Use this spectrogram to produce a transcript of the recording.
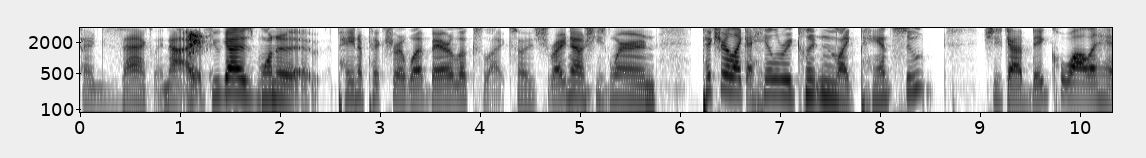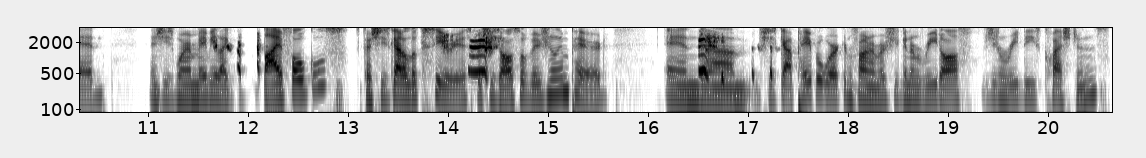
exactly. Now, if you guys want to paint a picture of what Bear looks like, so she, right now she's wearing picture like a Hillary Clinton like pantsuit. She's got a big koala head, and she's wearing maybe like bifocals because she's got to look serious, but she's also visually impaired. And um, she's got paperwork in front of her. She's gonna read off. She's gonna read these questions.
